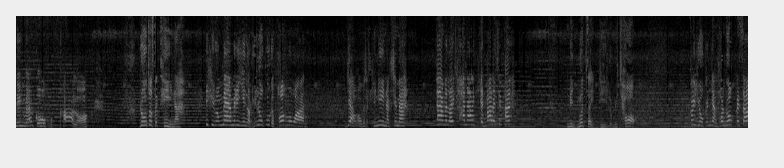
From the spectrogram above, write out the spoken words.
นี่แม่โกหกข้าเหรอ รู้ตัวสักทีนะ นี่คิดว่าแม่ไม่ได้ยินหรอกที่ลูกพูดกับพ่อเมื่อวาน อยากออกไปจากที่นี่นักใช่ไหมแม่เป็นไรค่าน่ารังเกียจมากเลยใช่ไหมนี่เมื่อใจดีแล้วไม่ชอบ ก็อยู่กันอย่างทนทุกข์ไปซะ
